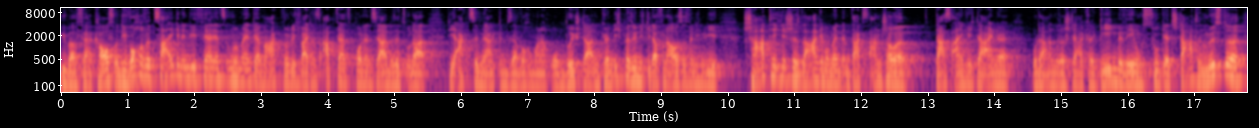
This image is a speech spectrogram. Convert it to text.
überverkauft. Und die Woche wird zeigen, inwiefern jetzt im Moment der Markt wirklich weiteres Abwärtspotenzial besitzt oder die Aktienmärkte in dieser Woche mal nach oben durchstarten können. Ich persönlich gehe davon aus, dass wenn ich mir die charttechnische Lage im Moment im DAX anschaue, dass eigentlich der eine oder andere stärkere Gegenbewegungszug jetzt starten müsste.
